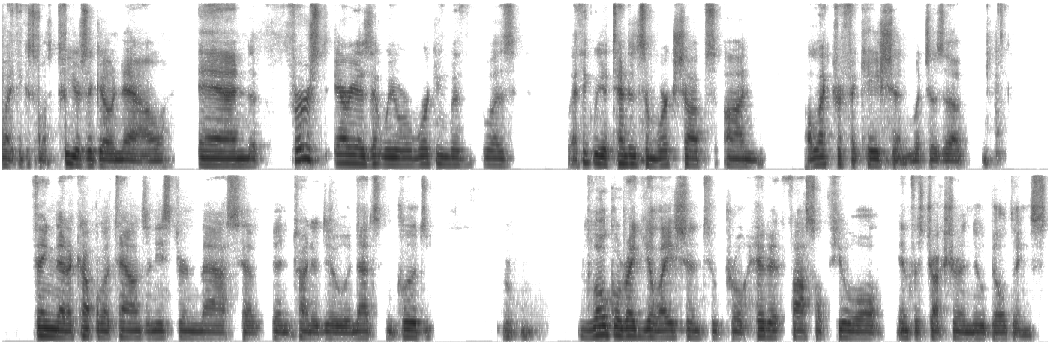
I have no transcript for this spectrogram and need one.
oh, I think it's almost two years ago now. And the first areas that we were working with was, I think we attended some workshops on electrification, which is a thing that a couple of towns in Eastern Mass have been trying to do. And that includes local regulation to prohibit fossil fuel infrastructure in new buildings.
